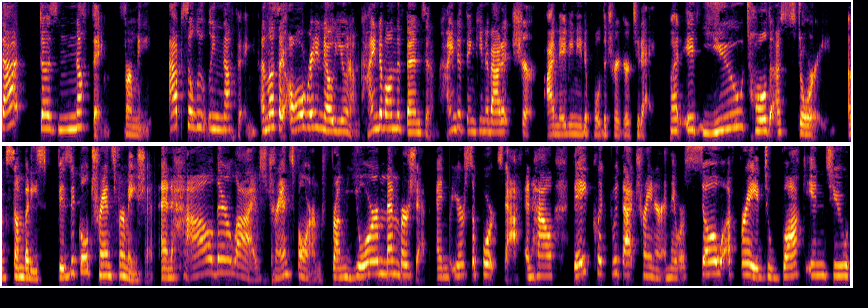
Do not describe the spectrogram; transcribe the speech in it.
that does nothing for me absolutely nothing unless I already know you and I'm kind of on the fence and I'm kind of thinking about it. Sure, I maybe need to pull the trigger today. But if you told a story of somebody's physical transformation and how their lives transformed from your membership and your support staff and how they clicked with that trainer and they were so afraid to walk into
